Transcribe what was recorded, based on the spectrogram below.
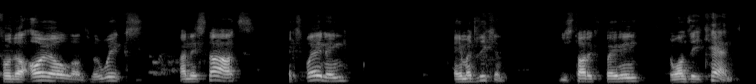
For the oil and for the wicks. And he starts explaining Emadlikin. You start explaining the ones that you can't,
